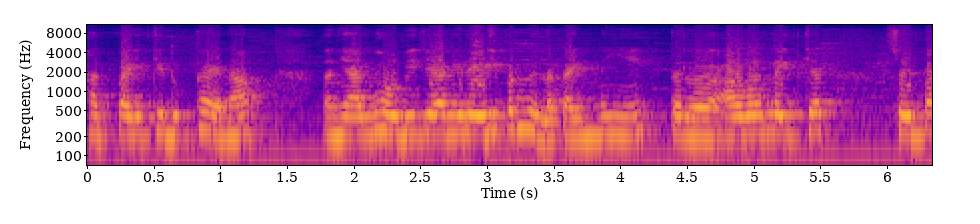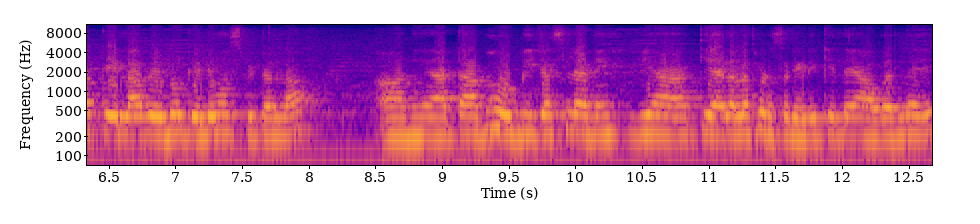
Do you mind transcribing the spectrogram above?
हातपाय इतके दुखत आहे ना. आणि आज भाऊबीज आणि रेडी पण व्हायला टाईम नाही आहे तर आवरलं इतक्यात. स्वयंपाक केला वैभव गेले हॉस्पिटलला आणि आता भाऊबीज असल्याने विहा कियाला थोडंसं रेडी केलं आहे आवडलं आहे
